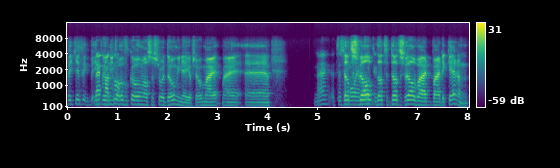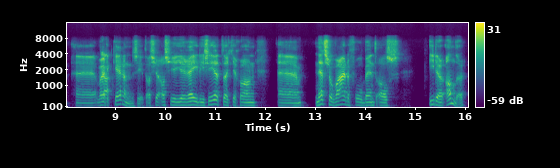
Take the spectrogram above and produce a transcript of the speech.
weet je, ik, ik nee, wil niet klopt. overkomen als een soort dominee of zo, maar. maar uh, Nee, het is dat, is wel, dat, dat is wel waar, waar, de, kern, uh, waar ja. de kern zit. Als je, als je je realiseert dat je gewoon uh, net zo waardevol bent als ieder ander,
